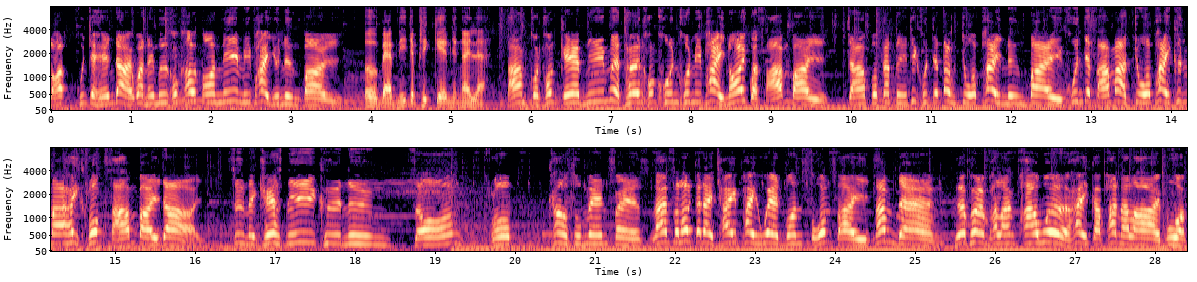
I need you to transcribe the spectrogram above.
ล็อตคุณจะเห็นได้ว่าในมือของเขาตอนนี้มีไพ่อยู่หนึ่งใบ เออ แบบนี้จะพลิกเกมยังไงล่ะ ตามกฎของเกมนี้เมื่อเทิร์นของคุณคุณมีไพ่น้อยกว่า 3 ใบ จากปกติที่คุณจะต้องจัวไพ่หนึ่งใบ คุณจะสามารถจัวไพ่ขึ้นมาให้ครบ 3 ใบได้ ซึ่งในเคสนี้คือ 1 2 ครบ เข้าสู่เมนเฟสแลนสล็อตก็ได้ใช้ไพ่เวทมนต์สวมใส่น้ำแดง เพื่อเพิ่มพลังพาวเวอร์ให้กับพระนารายณ์บวก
